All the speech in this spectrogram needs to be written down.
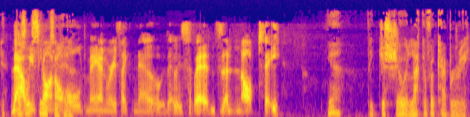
it now he's gone a old man where he's like, no, those words are naughty. Yeah. They just show a lack of vocabulary.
